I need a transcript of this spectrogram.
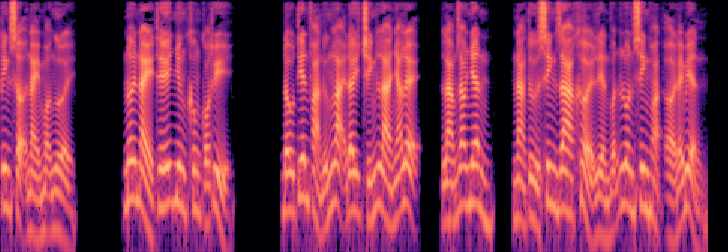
kinh sợ này mọi người. Nơi này thế nhưng không có thủy. Đầu tiên phản ứng lại đây chính là nhã lệ, làm giao nhân, nàng từ sinh ra khởi liền vẫn luôn sinh hoạt ở đáy biển,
